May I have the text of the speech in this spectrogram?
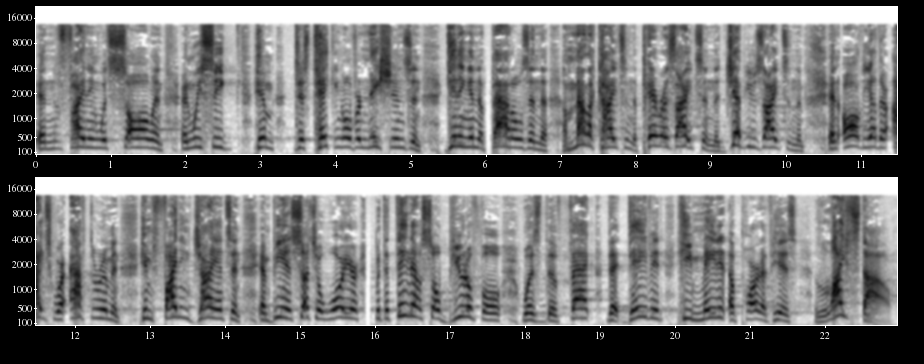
and fighting with Saul and, and we see him just taking over nations and getting into battles and the Amalekites and the Perizzites and the Jebusites and the, and all the other ites were after him and him fighting giants and, and being such a warrior. But the thing that was so beautiful was the fact that David, he made it a part of his lifestyle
